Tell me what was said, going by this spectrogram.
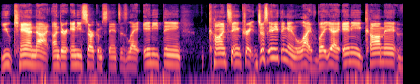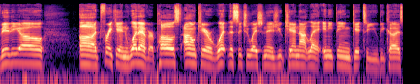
You cannot under any circumstances let anything content create just anything in life. But yeah any comment video uh freaking whatever post i don't care what the situation is you cannot let anything get to you because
